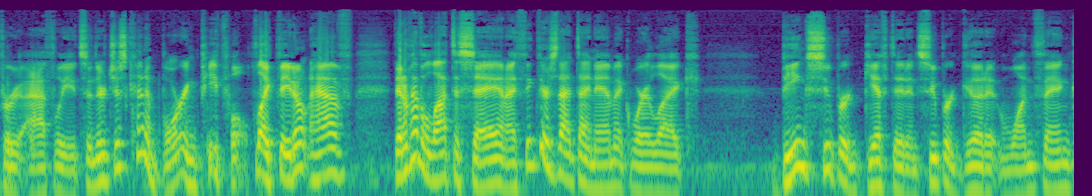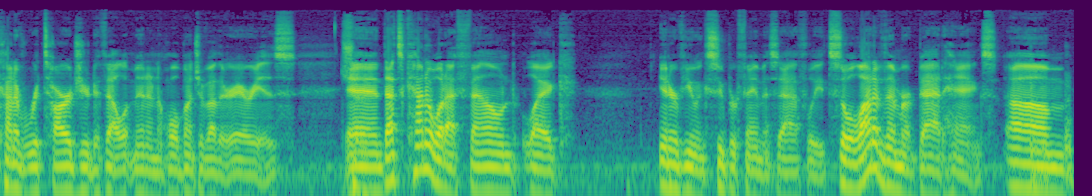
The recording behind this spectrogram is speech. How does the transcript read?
for athletes, and they're just kind of boring people. Like they don't have they don't have a lot to say, and I think there's that dynamic where like being super gifted and super good at one thing kind of retards your development in a whole bunch of other areas. And that's kind of what I found like interviewing super famous athletes. So a lot of them are bad hangs, um,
